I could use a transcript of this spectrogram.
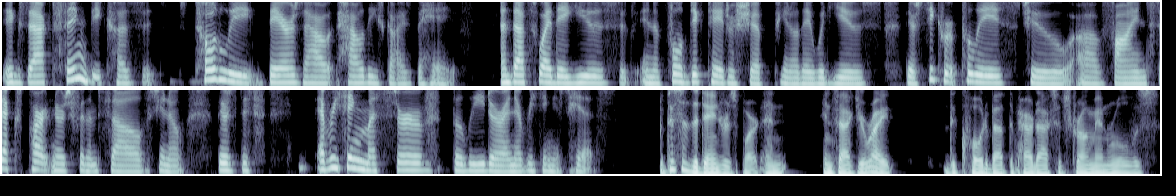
exact thing because it totally bears out how these guys behave. And that's why they use in a full dictatorship, you know, they would use their secret police to uh, find sex partners for themselves. You know, there's this everything must serve the leader and everything is his. But this is the dangerous part. And in fact, you're right. The quote about the paradox of strongman rule was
